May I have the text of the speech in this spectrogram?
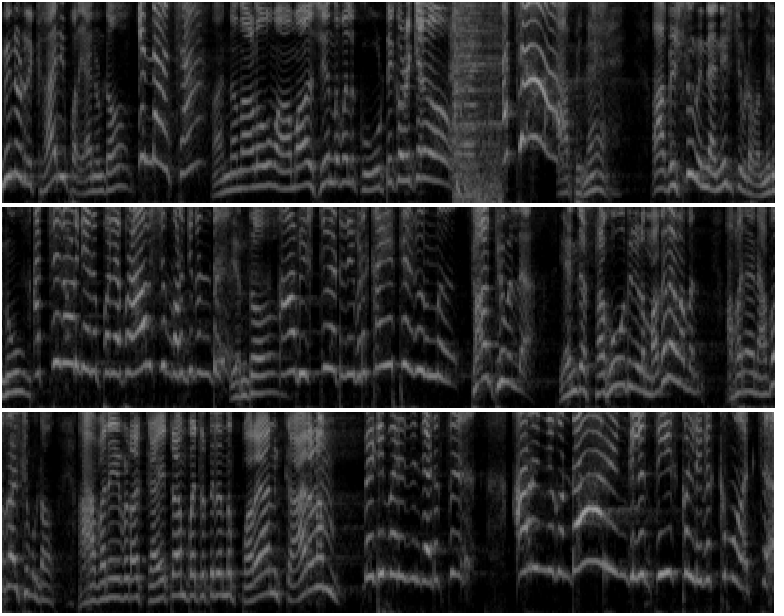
നിന്നോടൊരു കാര്യം പറയാനുണ്ടോ? എന്താണ് അച്ഛാ അന്നനാളവും ആമാശയും തമ്മിൽ കൂട്ടിക്കുഴയ്ക്കരുതോ അച്ഛാ! ആ പിന്നെ ആ വിഷ്ണു നിന്നെ അന്വേഷിച്ച് ഇവിടെ വന്നിരുന്നു. അച്ഛനോട് ഞാൻ പല പ്രാവശ്യം പറഞ്ഞിട്ടുണ്ട്. എന്തോ? ആ വിഷ്ണു ഏട്ടൻ ഇവിടെ കയറ്റരുതെന്ന് സാധ്യമല്ല. എന്റെ സഹോദരിയുടെ മകനാണവൻ. അവൻ അവകാശമുണ്ടോ? അവനെ ഇവിടെ കയറ്റാൻ പറ്റത്തില്ലെന്ന് പറയാൻ കാരണം? വെടിമരുന്നിന്റെ അടുത്ത് അറിഞ്ഞുകൊണ്ട് ആരെങ്കിലും തീക്കൊള്ളി വെക്കുമോ അച്ഛാ?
